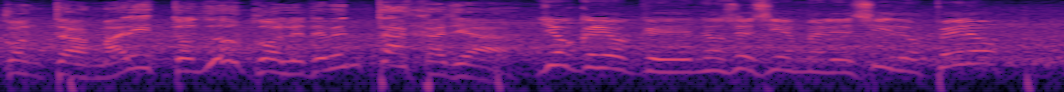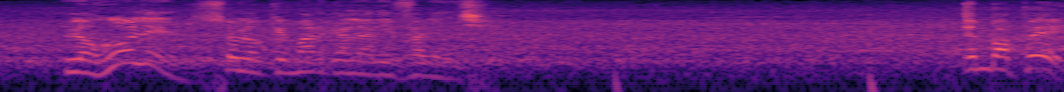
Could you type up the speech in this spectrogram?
¿Qué me contás, Marito? Dos goles de ventaja ya. Yo creo que no sé si es merecido, pero los goles son los que marcan la diferencia. Mbappé.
